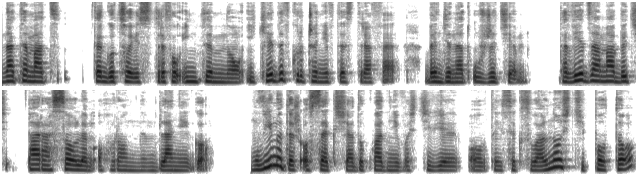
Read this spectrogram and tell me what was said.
na temat tego, co jest strefą intymną i kiedy wkroczenie w tę strefę będzie nadużyciem. Ta wiedza ma być parasolem ochronnym dla niego. Mówimy też o seksie, a dokładnie właściwie o tej seksualności, po to,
